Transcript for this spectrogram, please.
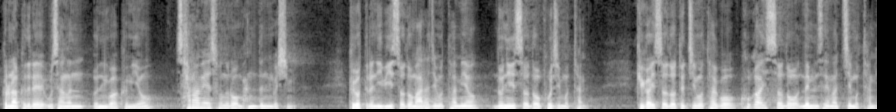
그러나 그들의 우상은 은과 금이요 사람의 손으로 만든 것임. 그것들은 입이 있어도 말하지 못하며 눈이 있어도 보지 못하며 귀가 있어도 듣지 못하고 코가 있어도 냄새 맡지 못하며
